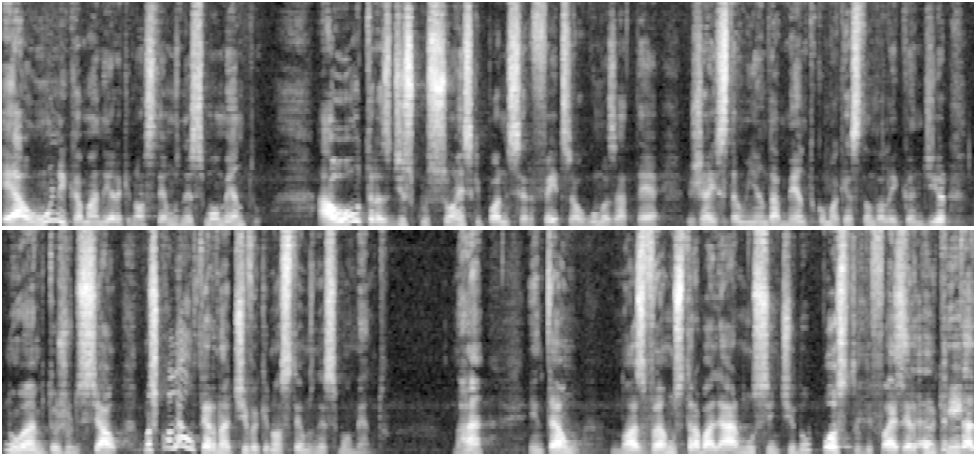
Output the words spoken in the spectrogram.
É a única maneira que nós temos nesse momento. Há outras discussões que podem ser feitas, algumas até já estão em andamento, como a questão da Lei Candir, no âmbito judicial. Mas qual é a alternativa que nós temos nesse momento? É? Então, nós vamos trabalhar no sentido oposto, de fazer Mas, com é, que tá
